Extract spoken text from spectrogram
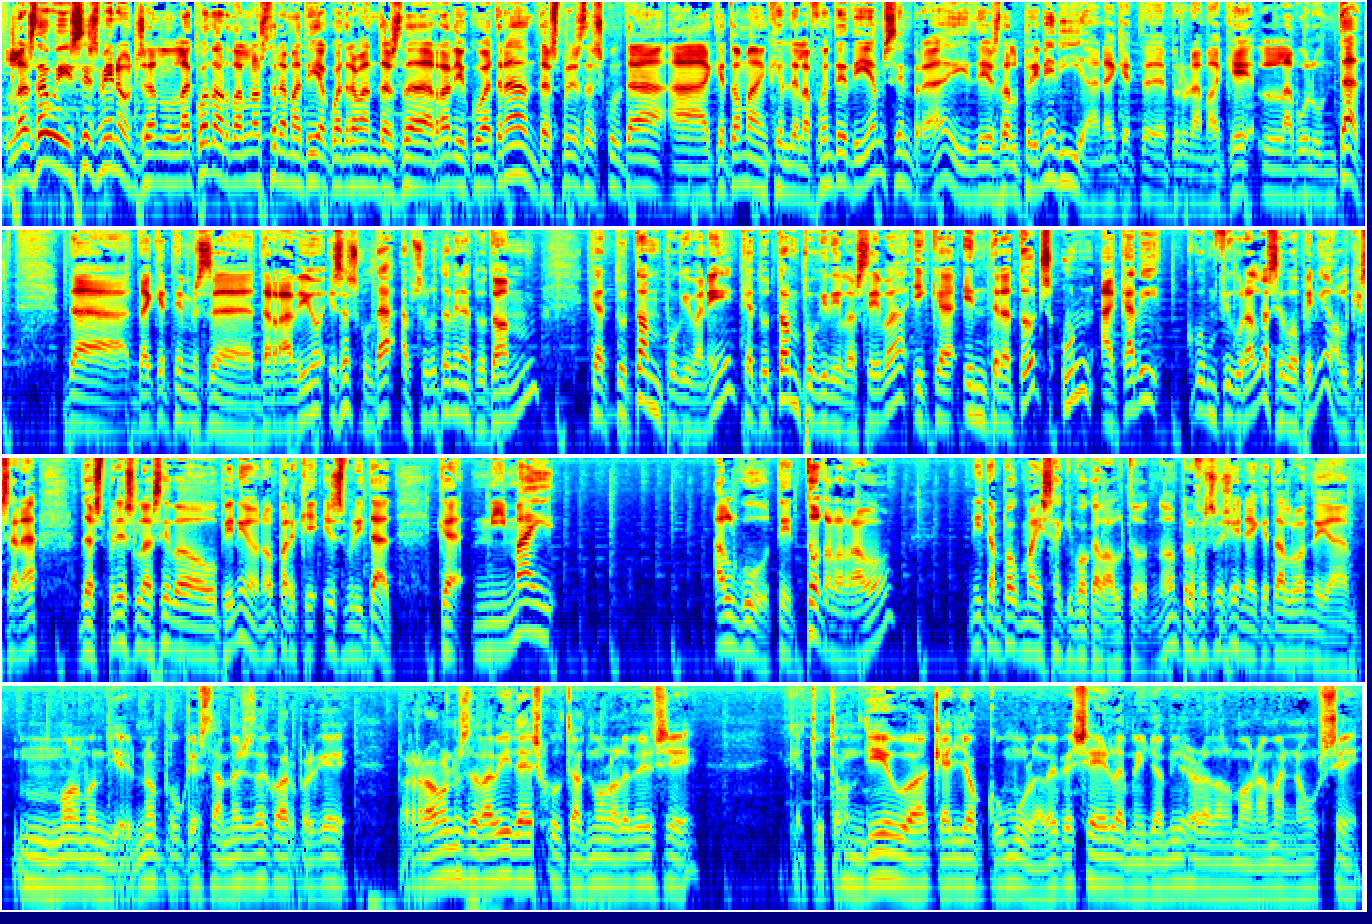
Les 10 i 6 minuts en l'equador del nostre matí a quatre bandes de Ràdio 4, després d'escoltar a aquest home Ángel de la Fuente, diem sempre, eh, i des del primer dia en aquest eh, programa, que la voluntat d'aquest temps eh, de ràdio és escoltar absolutament a tothom, que tothom pugui venir, que tothom pugui dir la seva i que entre tots un acabi configurant la seva opinió, el que serà després la seva opinió, no? perquè és veritat que ni mai algú té tota la raó, ni tampoc mai s'equivoca del tot, no? Professor Giner, què tal? Bon dia. Mm, Molt bon dia. No puc estar més d'acord perquè per raons de la vida he escoltat molt a la BBC que tothom diu a aquell lloc comú, la BBC, la millor emissora del món. Home, no ho sé,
